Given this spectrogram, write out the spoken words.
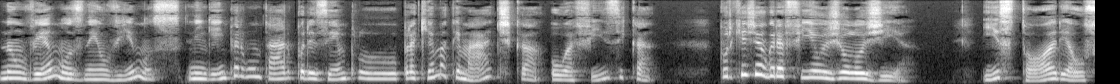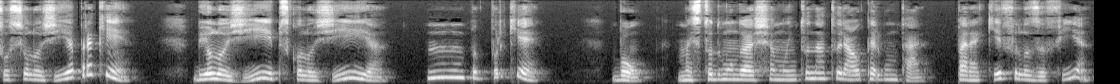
não vemos nem ouvimos ninguém perguntar, por exemplo, para que a matemática ou a física? Por que geografia ou geologia? E história ou sociologia para quê? Biologia, psicologia? Hum, por quê? Bom, mas todo mundo acha muito natural perguntar: para que filosofia?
